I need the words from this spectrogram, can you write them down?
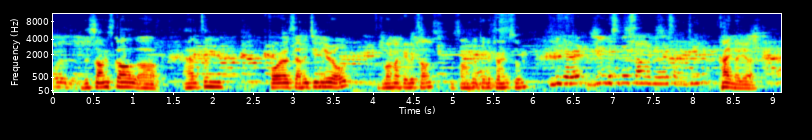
What is it? This song is called uh, Anthem for a 17 year old. It's one of my favorite songs. The song's gonna take a turn soon. Did you hear it? Did you listen to this song when you were 17? Kinda, yeah.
